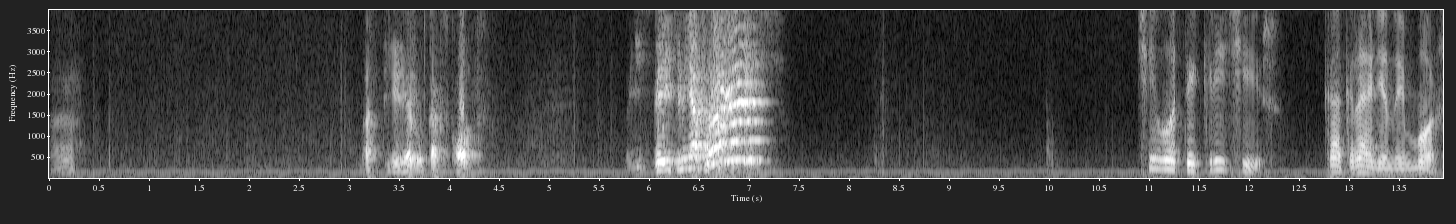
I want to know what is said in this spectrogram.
А? Вас перережут, как скот. Вы не смеете меня трогать! Ты кричишь, как раненый морж?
